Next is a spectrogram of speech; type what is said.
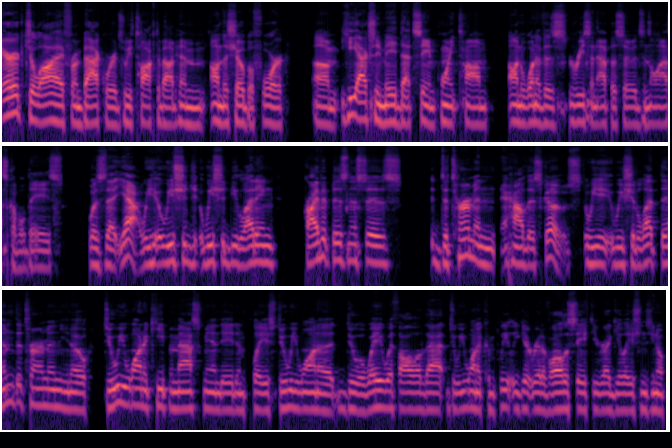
Eric July from Backwordz, we've talked about him on the show before. Um, he actually made that same point, Tom, on one of his recent episodes in the last couple days. Was that yeah, we we should we should be letting private businesses determine how this goes. We we should let them determine, you know, do we want to keep a mask mandate in place? Do we want to do away with all of that? Do we want to completely get rid of all the safety regulations? You know,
